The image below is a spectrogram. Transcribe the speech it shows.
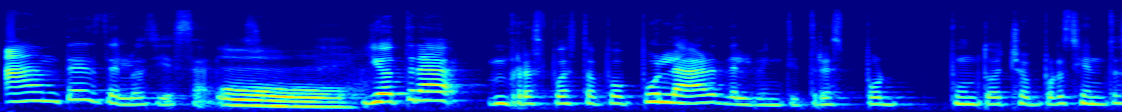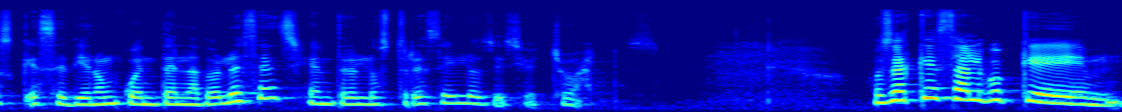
Antes de los 10 años. Oh. Y otra respuesta popular del 23.8% es que se dieron cuenta en la adolescencia, entre los 13 y los 18 años. O sea que es algo que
